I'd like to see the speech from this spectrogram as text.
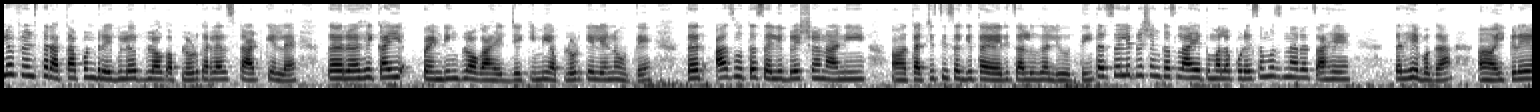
हॅलो फ्रेंड्स तर आता आपण रेग्युलर ब्लॉग अपलोड करायला स्टार्ट केलं आहे तर हे काही पेंडिंग ब्लॉग आहेत जे की मी अपलोड केले नव्हते. तर आज होतं सेलिब्रेशन आणि त्याचीच ही सगळी तयारी चालू झाली होती. तर सेलिब्रेशन कसलं आहे तुम्हाला पुढे समजणारच आहे. तर हे बघा इकडे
